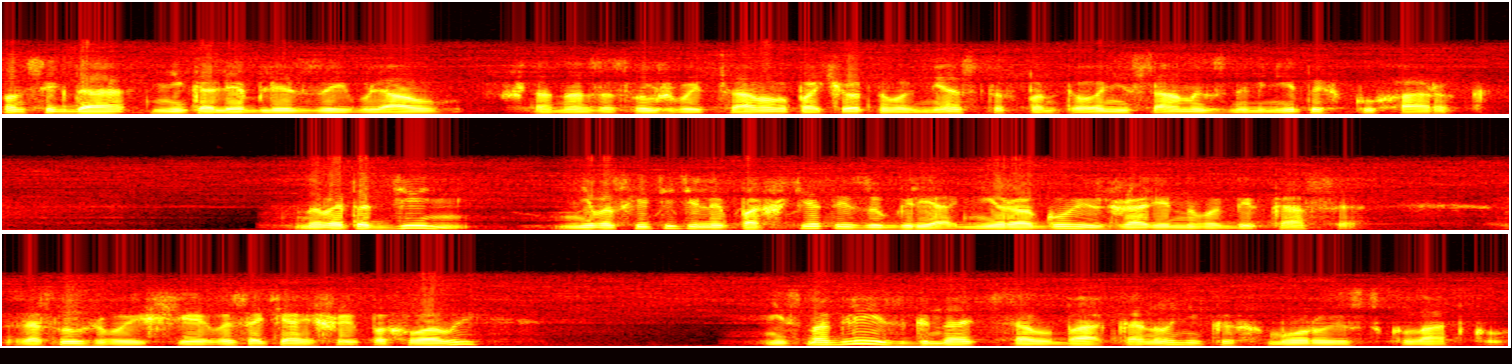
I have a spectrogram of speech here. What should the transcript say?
Он всегда, не колеблясь, заявлял, что она заслуживает самого почетного места в пантеоне самых знаменитых кухарок. Но в этот день ни восхитительный паштет из угря, ни рагу из жареного бекаса, заслуживающие высочайшей похвалы, не смогли изгнать со лба каноника хмурую складку,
